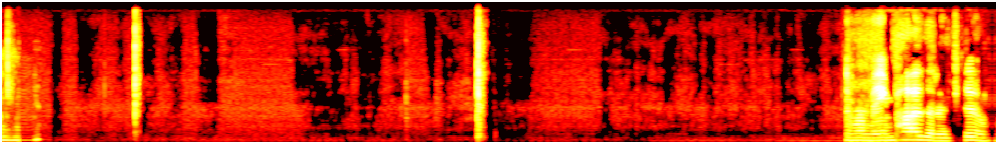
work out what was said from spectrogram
Hmm And remain positive too.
